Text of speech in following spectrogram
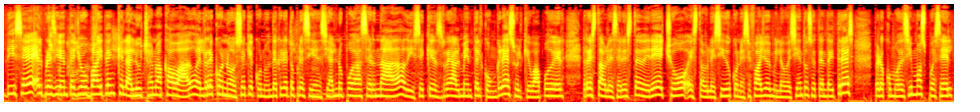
Dice el presidente Joe Biden que la lucha no ha acabado. Él reconoce que con un decreto presidencial no puede hacer nada. Dice que es realmente el Congreso el que va a poder restablecer este derecho establecido con ese fallo de 1973. Pero como decimos, pues él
